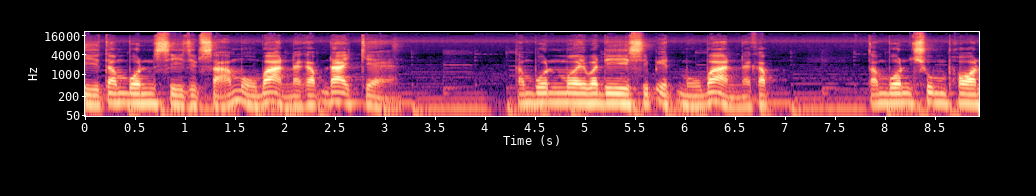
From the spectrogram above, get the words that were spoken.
4 ตำบล 43 หมู่บ้านนะครับ ได้แก่ ตำบลเมยวดี 11 หมู่บ้านนะครับ ตำบลชุมพร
